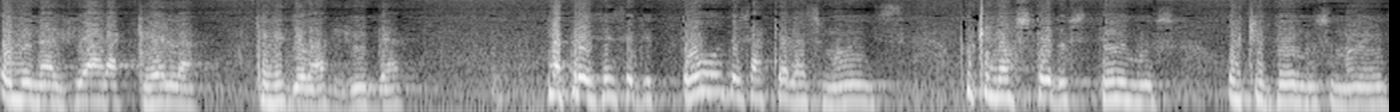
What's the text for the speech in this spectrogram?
homenagear aquela que me deu a vida, na presença de todas aquelas mães, porque nós todos temos ou tivemos mães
